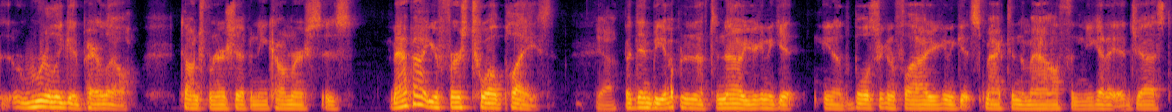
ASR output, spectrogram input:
a really good parallel to entrepreneurship and e-commerce is map out your first 12 plays. Yeah. But then be open enough to know you're going to get you know the bullets are going to fly you're going to get smacked in the mouth and you got to adjust.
